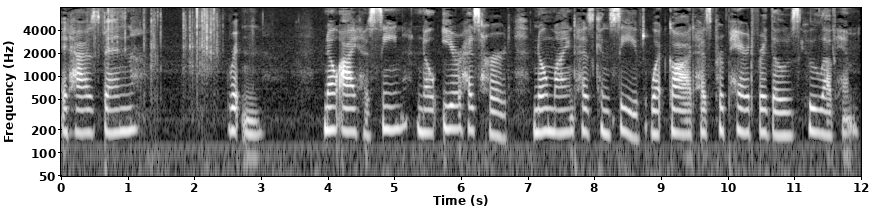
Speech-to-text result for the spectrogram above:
it has been written no eye has seen, no ear has heard, no mind has conceived what God has prepared for those who love Him.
